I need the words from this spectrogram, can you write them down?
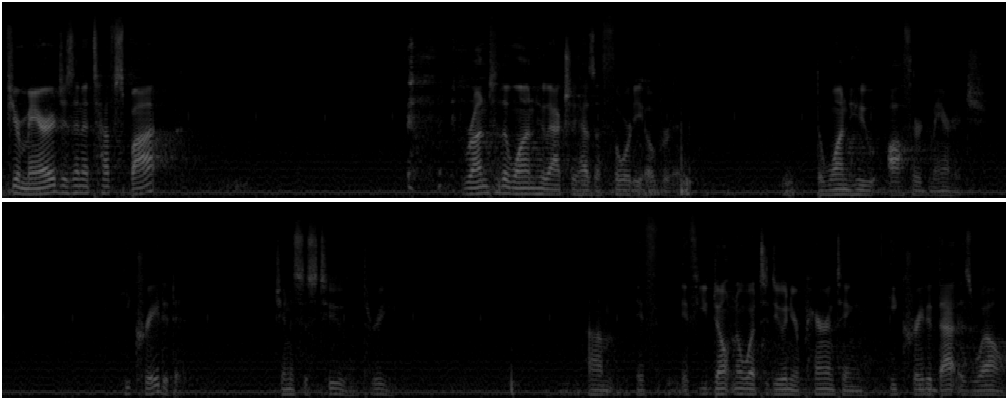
If your marriage is in a tough spot, run to the one who actually has authority over it, the one who authored marriage created it. Genesis 2 and 3. Um, if, if you don't know what to do in your parenting, He created that as well.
